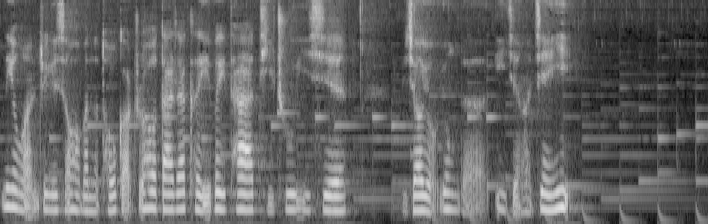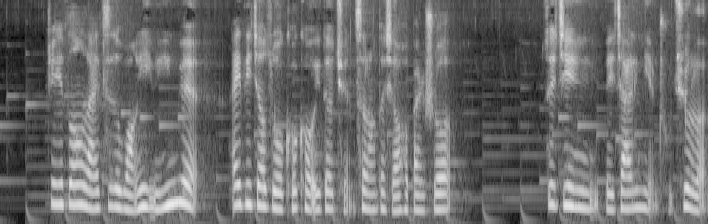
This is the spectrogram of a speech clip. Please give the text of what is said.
念完这个小伙伴的投稿之后，大家可以为他提出一些比较有用的意见和建议。这一封来自网易云音乐，ID 叫做口口一的犬次郎的小伙伴说：“最近被家里撵出去了。”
